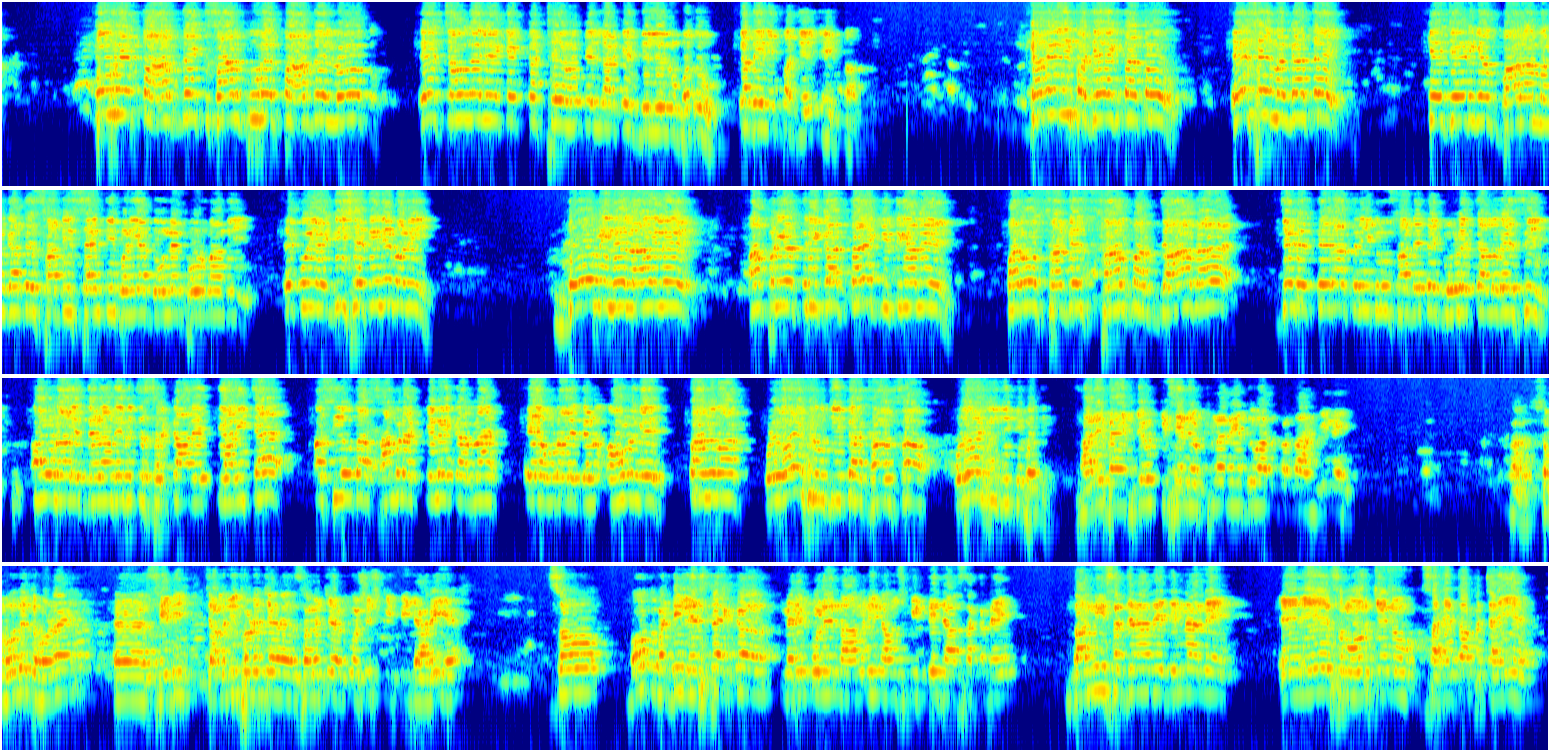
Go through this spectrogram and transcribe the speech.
ਪੂਰੇ ਭਾਰਤ ਦੇ ਕਿਸਾਨ ਪੂਰੇ ਭਾਰਤ ਦੇ ਲੋਕ ਇਹ ਚਾਹੁੰਦੇ ਨੇ ਕਿ ਇਕੱਠੇ ਹੋ ਕੇ ਲੜ ਕੇ ਦਿੱਲੀ ਨੂੰ ਵਧੋ। ਕਦੇ ਨਹੀਂ ਭੱਜੇ ਏਕਤਾ ਕਦੇ ਨਹੀਂ ਭੱਜੇ ਏਕਤਾ ਤੋਂ। ਇਸੇ ਮੰਗਾਂ ਤੇ ਕਿ ਜਿਹੜੀਆਂ 12 ਮੰਗਾਂ ਤੇ ਸਾਡੀ ਸਹਿਮਤੀ ਬਣੀਆਂ ਦੋਨੇ ਫੋਰਮਾਂ ਦੀ, ਇਹ ਕੋਈ ਐਡੀ ਛੇਤੀ ਨਹੀਂ ਬਣੀ। ਦੋ ਮਹੀਨੇ ਲਾਏ ਨੇ, ਆਪਣੀਆਂ ਤਰੀਕਾ ਤੈਅ ਕੀਤੀਆਂ ਨੇ, ਪਰ ਉਹ ਸਾਡੇ ਸਾਲ ਭਰ ਯਾਦ ਹੈ। ਜਿਹੜੇ 13 ਤਰੀਕ ਨੂੰ ਸਾਡੇ ਤੇ ਗੋਲੇ ਚੱਲ ਰਹੇ ਸੀ, ਆਉਣ ਵਾਲੇ ਦਿਨਾਂ ਦੇ ਵਿੱਚ ਸਰਕਾਰ ਇਹ ਤਿਆਰੀ 'ਚ ਹੈ। ਅਸੀਂ ਉਹਦਾ ਸਾਹਮਣਾ ਕਿਵੇਂ ਕਰਨਾ ਇਹ ਆਉਣ ਵਾਲੇ ਦਿਨ ਆਉਣਗੇ। ਧੰਨਵਾਦ। ਵਾਹਿਗੁਰੂ ਜੀ ਕਾ ਖਾਲਸਾ। ਵਾਹਿਗੁਰੂ ਜੀ ਕੀ ਫਤਿਹ। ਸਾਰੇ ਬੈਠ ਜਾਓ, ਕਿਸੇ ਨੇ ਉੱਠਣਾ ਨਹੀਂ ਤੋਂ ਬਾਅਦ ਪ੍ਰਧਾਨ ਜੀ ਨੇ। ਸੰਬੋਧਿਤ ਹੋਣਾ ਹੈ। ਸੀਡੀ ਚੱਲ ਵੀ ਥੋੜੇ ਸਮੇਂ ਚ ਕੋਸ਼ਿਸ਼ ਕੀਤੀ ਜਾ ਰਹੀ ਹੈ। ਸੋ ਬਹੁਤ ਵੱਡੀ ਲਿਸਟ ਹੈ। ਇੱਕ ਮੇਰੇ ਕੋਲੇ ਨਾਮ ਨਹੀਂ ਅਨਾਉਂਸ ਕੀਤੇ ਜਾ ਸਕਦੇ। ਦਾਨੀ ਸੱਜਣਾ ਦੇ ਜਿਨ੍ਹਾਂ ਨੇ ਇਸ ਮੋਰਚੇ ਨੂੰ ਸਹਾਇਤਾ ਪਹੁੰਚਾਈ ਹੈ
